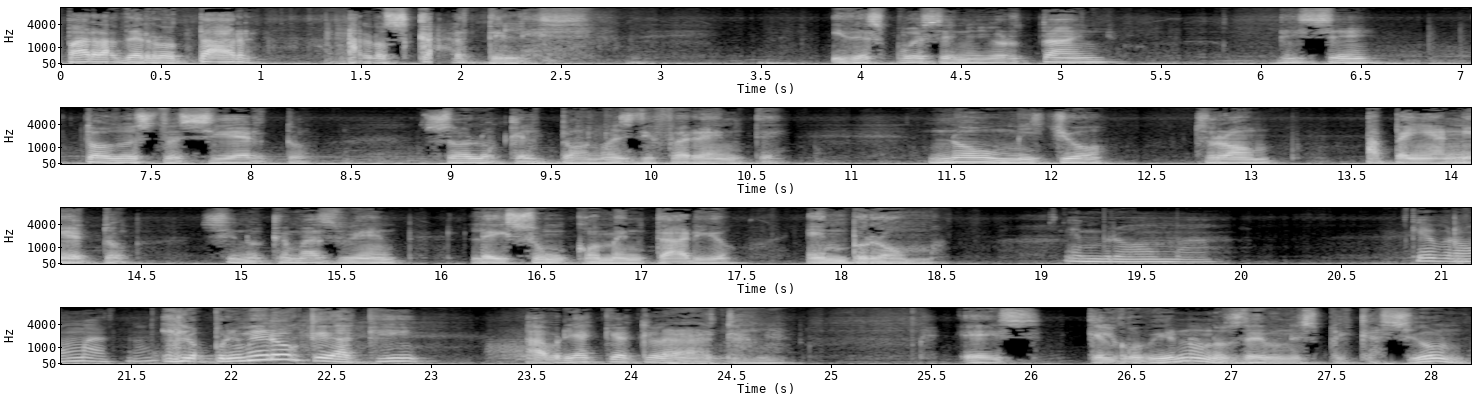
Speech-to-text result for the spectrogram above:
para derrotar a los cárteles. Y después el New York Times dice, todo esto es cierto, solo que el tono es diferente. No humilló Trump a Peña Nieto, sino que más bien le hizo un comentario en broma. En broma. Qué bromas, ¿no? Y lo primero que aquí habría que aclarar también es que el gobierno nos debe una explicación.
